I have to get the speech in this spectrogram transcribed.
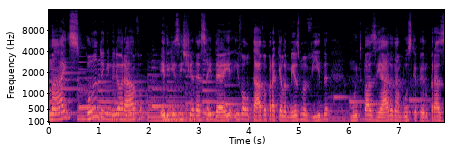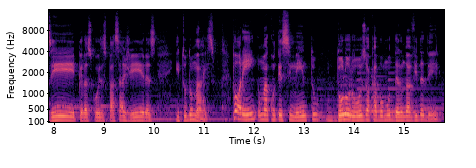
Mas quando ele melhorava, ele desistia dessa ideia e voltava para aquela mesma vida, muito baseada na busca pelo prazer, pelas coisas passageiras e tudo mais. Porém, um acontecimento doloroso acabou mudando a vida dele.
